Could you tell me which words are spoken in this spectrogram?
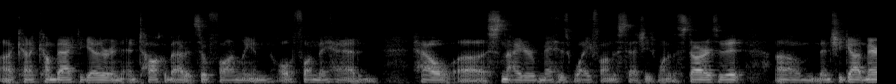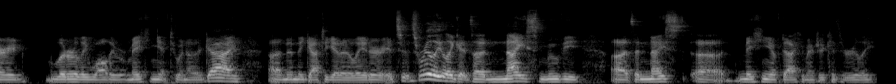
uh, kind of come back together and, and talk about it so fondly and all the fun they had and how uh, Snyder met his wife on the set. She's one of the stars of it. Um, then she got married literally while they were making it to another guy, uh, and then they got together later. It's it's really like it's a nice movie. Uh, it's a nice uh, making of documentary because it really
